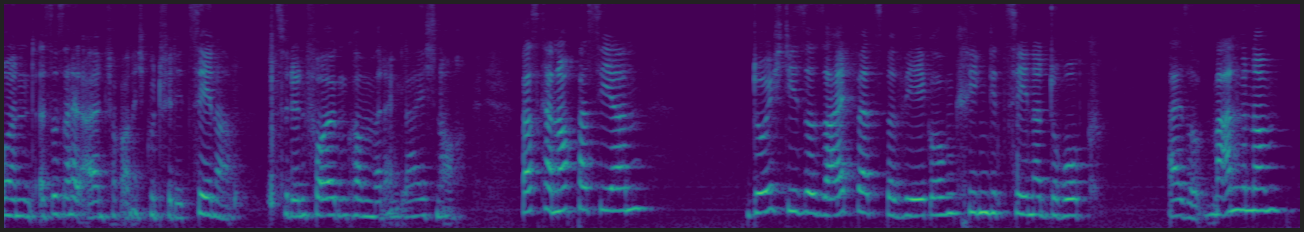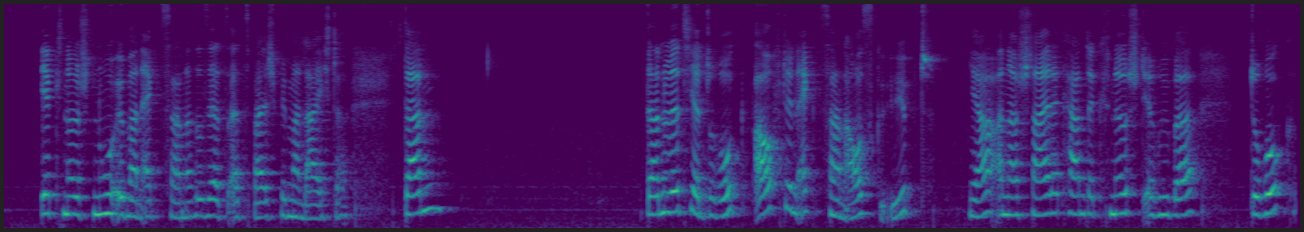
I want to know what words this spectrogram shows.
Und es ist halt einfach auch nicht gut für die Zähne. Zu den Folgen kommen wir dann gleich noch. Was kann noch passieren? Durch diese Seitwärtsbewegung kriegen die Zähne Druck. Also mal angenommen, ihr knirscht nur über den Eckzahn. Das ist jetzt als Beispiel mal leichter. Dann, dann wird hier Druck auf den Eckzahn ausgeübt. Ja, an der Schneidekante knirscht ihr rüber. Druck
